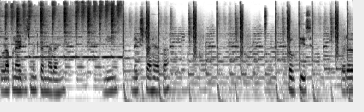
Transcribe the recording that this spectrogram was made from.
तेवढं आपण ॲडजस्टमेंट करणार आहे. आणि नेक्स्ट आहे आता चौतीस. तर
